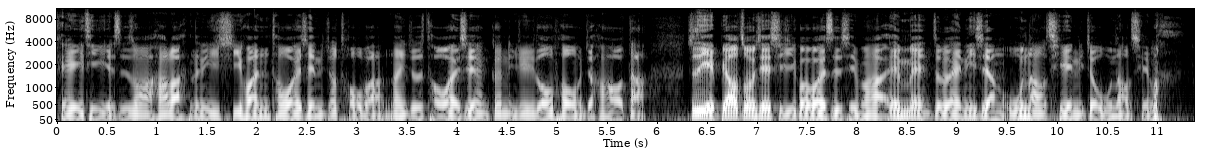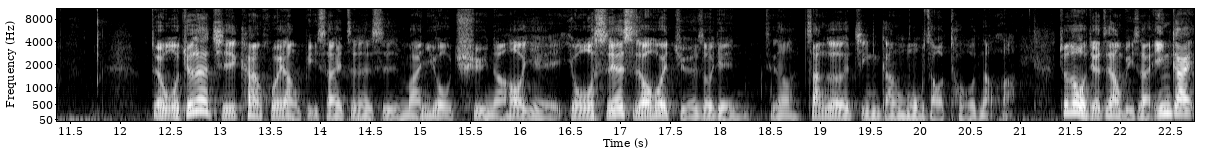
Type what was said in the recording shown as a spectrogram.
KAT 也是说啊，好了，那你喜欢投外线你就投吧，那你就是投外线，跟你去 low post 你就好好打，就是也不要做一些奇奇怪怪的事情嘛。M-Man 对不对？你想无脑切你就无脑切嘛。对，我觉得其实看灰狼比赛真的是蛮有趣，然后也有些时候会觉得说有点这种丈二金刚摸不着头脑啊。就说我觉得这场比赛应该，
